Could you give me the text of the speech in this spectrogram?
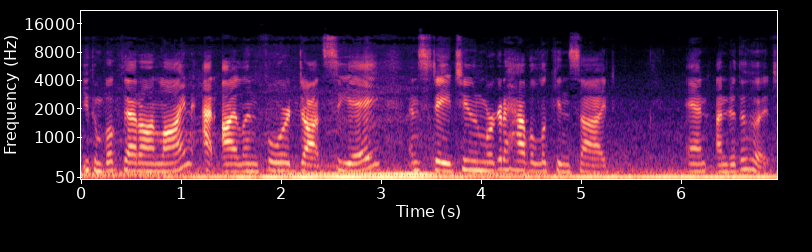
You can book that online at islandford.ca, and stay tuned, we're gonna have a look inside and under the hood.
